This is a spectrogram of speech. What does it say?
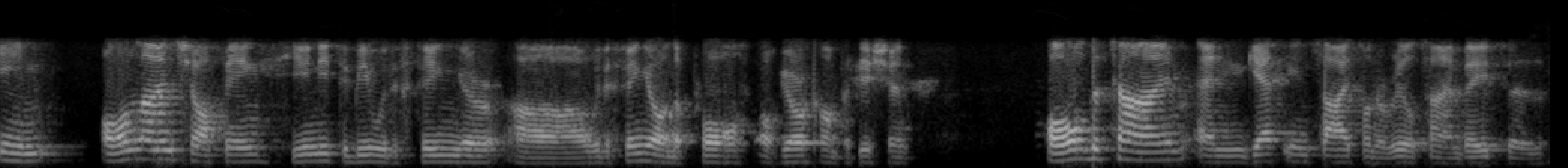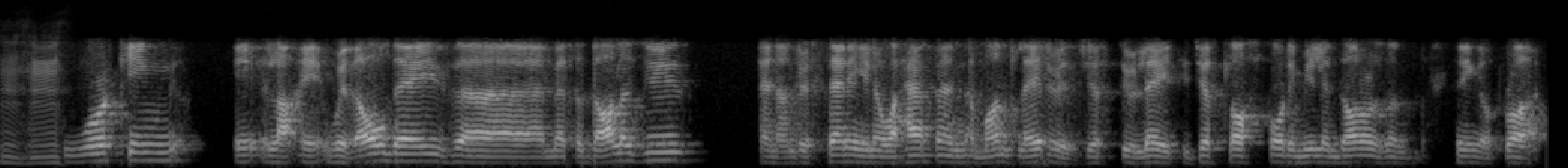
in online shopping, you need to be with a finger uh, with a finger on the pulse of your competition all the time and get insights on a real-time basis. Mm-hmm. Working in, with all days uh, methodologies and understanding, you know, what happened a month later is just too late. You just lost forty million dollars on a single product.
